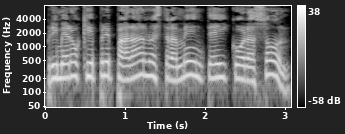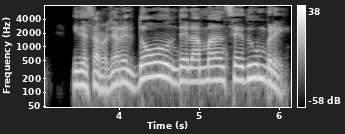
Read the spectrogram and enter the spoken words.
primero que preparar nuestra mente y corazón y desarrollar el don de la mansedumbre.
